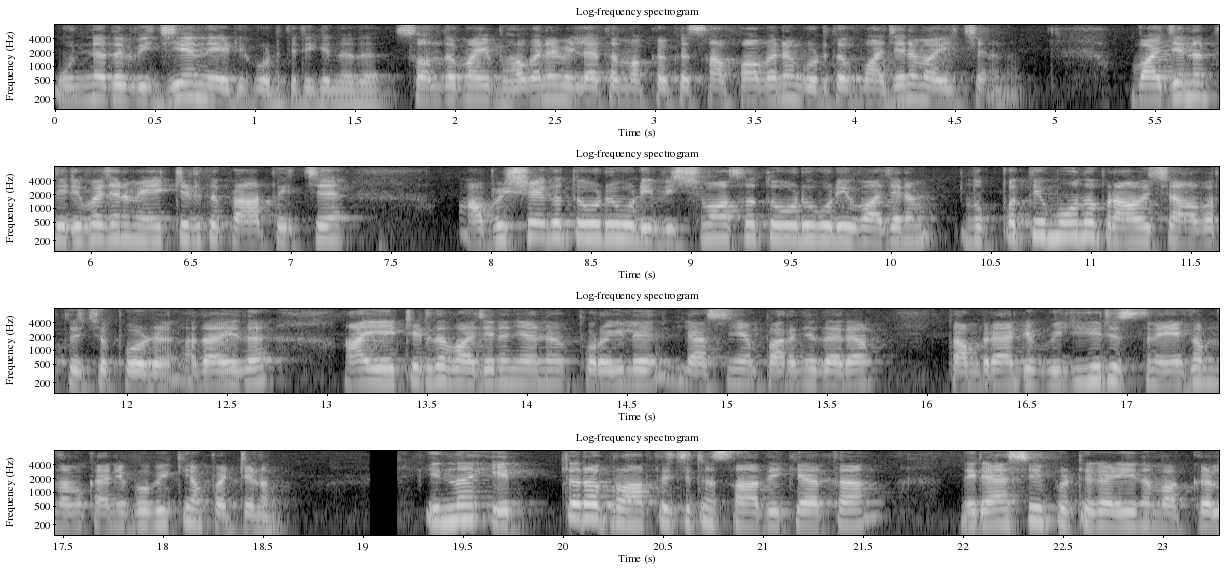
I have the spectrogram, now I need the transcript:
ഉന്നത വിജയം നേടിക്കൊടുത്തിരിക്കുന്നത്. സ്വന്തമായി ഭവനമില്ലാത്ത മക്കൾക്ക് സഭവനം കൊടുത്ത് വചനം അയച്ചാണ്. വചനം തിരുവചനം ഏറ്റെടുത്ത് പ്രാർത്ഥിച്ച് അഭിഷേകത്തോടുകൂടി വിശ്വാസത്തോടുകൂടി വചനം മുപ്പത്തിമൂന്ന് പ്രാവശ്യം ആവർത്തിച്ചപ്പോൾ അതായത് ആ ഏറ്റെടുത്ത വചനം ഞാൻ പുറകിൽ ലാസ്റ്റ് ഞാൻ പറഞ്ഞു തരാം തമ്പുരാന്റെ വലിയൊരു സ്നേഹം നമുക്ക് അനുഭവിക്കാൻ പറ്റണം. ഇന്ന് എത്ര പ്രാർത്ഥിച്ചിട്ടും സാധിക്കാത്ത നിരാശപ്പെട്ട് കഴിയുന്ന മക്കൾ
